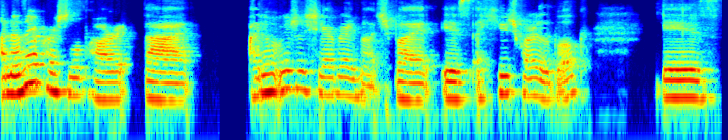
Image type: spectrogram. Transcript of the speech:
Another personal part that I don't usually share very much, but is a huge part of the book is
